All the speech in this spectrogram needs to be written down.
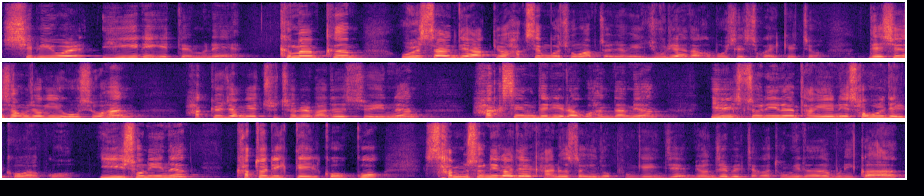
12월 2일이기 때문에 그만큼 울산대학교 학생부 종합 전형이 유리하다고 보실 수가 있겠죠. 내신 성적이 우수한 학교장의 추천을 받을 수 있는 학생들이라고 한다면 1순위는 당연히 서울대일 것 같고 2순위는 카톨릭대일 것 같고 3순위가 될 가능성이 높은 게 이제 면접 일자가 동일하다 보니까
